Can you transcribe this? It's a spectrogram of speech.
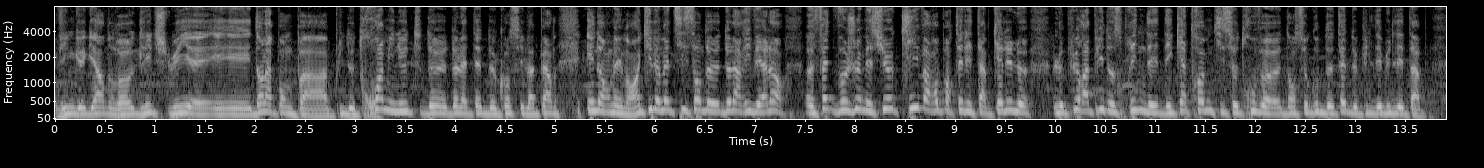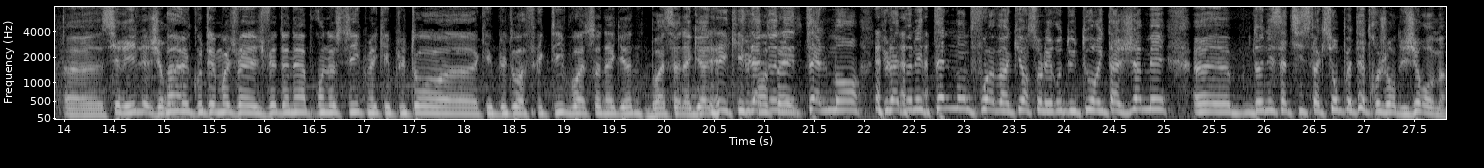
Vingegaard, Roglic, lui, est dans la pampa. À plus de 3 minutes de, de la tête de course, il va perdre énormément. 1 km 600 de, de l'arrivée. Alors, euh, faites vos jeux, messieurs. Qui va remporter l'étape? Quel est le, le plus rapide au sprint des, des quatre hommes qui se trouvent euh, dans ce groupe de tête depuis le début de l'étape? Euh, Cyril, Jérôme? Bah, écoutez, moi je vais, je vais donner un pronostic, mais qui est plutôt, euh, qui est plutôt affectif. Boissonhagen. Boissonhagen. L'équipe Tu l'as donné française. Tu l'as donné tellement de fois vainqueur sur les routes du Tour. Il t'a jamais euh, donné satisfaction. Peut-être aujourd'hui, Jérôme.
